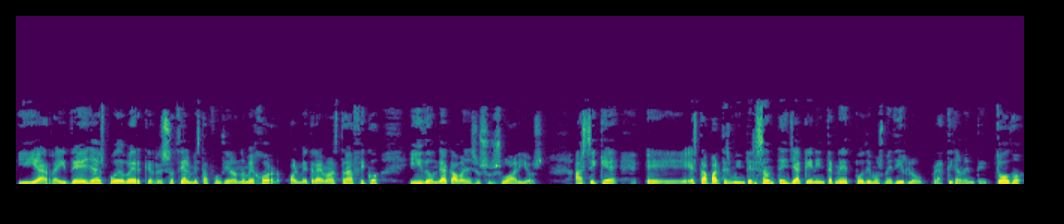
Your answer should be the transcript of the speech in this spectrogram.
y a raíz de ellas puedo ver qué red social me está funcionando mejor, cuál me trae más tráfico y dónde acaban esos usuarios. Así que eh, esta parte es muy interesante, ya que en Internet podemos medirlo prácticamente todo,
